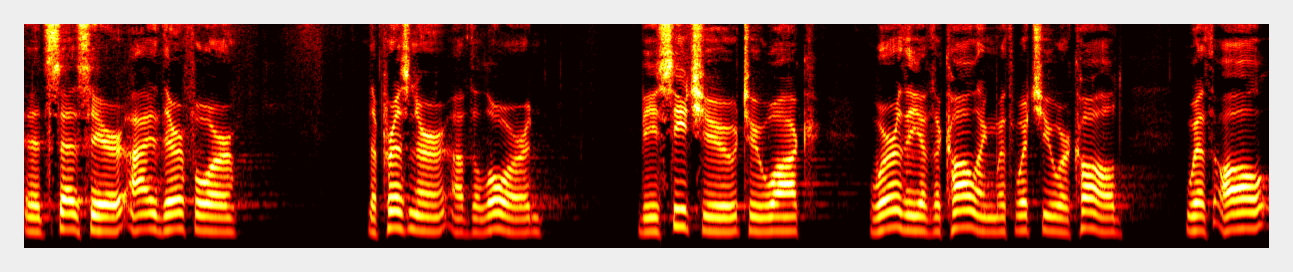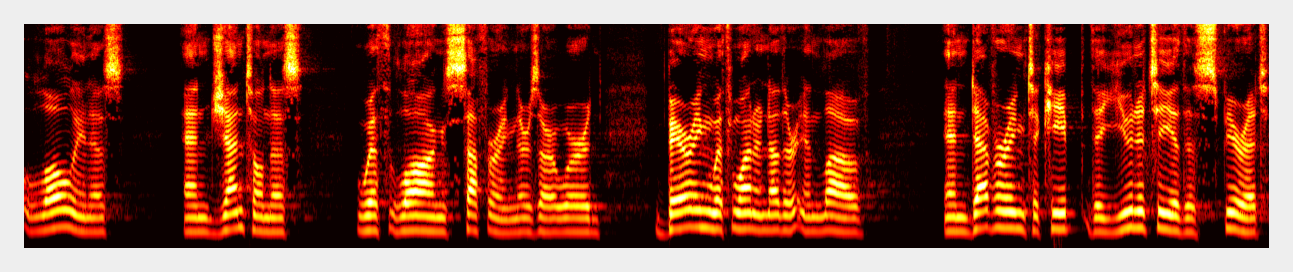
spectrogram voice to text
It says here, I therefore, the prisoner of the Lord, beseech you to walk worthy of the calling with which you were called, with all lowliness and gentleness with long suffering. There's our word. Bearing with one another in love, endeavoring to keep the unity of the Spirit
